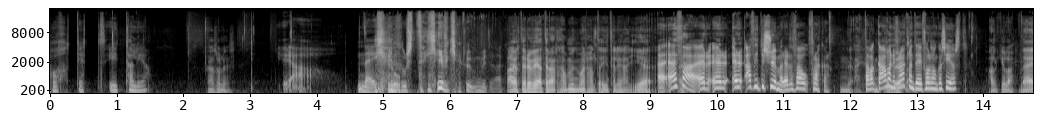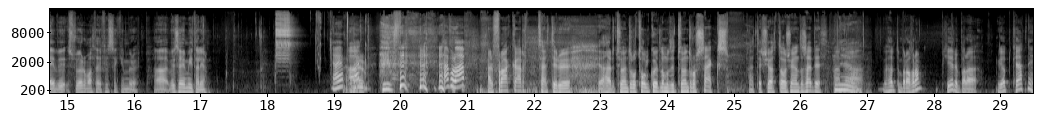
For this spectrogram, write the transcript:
pottjett Ítalía. Það er svolítið. Já, nei, Jú. þú veist, ég hef ekki hugmyndið það. Ef þetta eru vetrar, þá myndum maður halda Ítalía. Ég, Er það, er, er, er, að þetta er sumar, er það þá frakkar? nei, Það var gaman í Fraklandi þegar ég fór þangað síðast. Algjörlega. Nei, við svörum alltaf í fyrsta kemur upp. Það, við segjum Ítalía. Jæja, takk. Það fór það. Það er frakkar, þetta eru, já, það eru 212 gull á mútið 206. Þetta er sjötta og sjönda sætið. Þannig Já. að við höldum bara fram. Hér er bara jöfn keppni.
